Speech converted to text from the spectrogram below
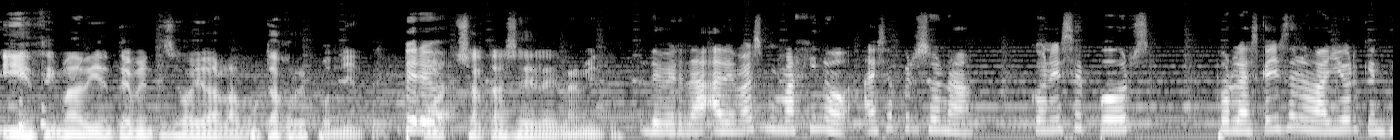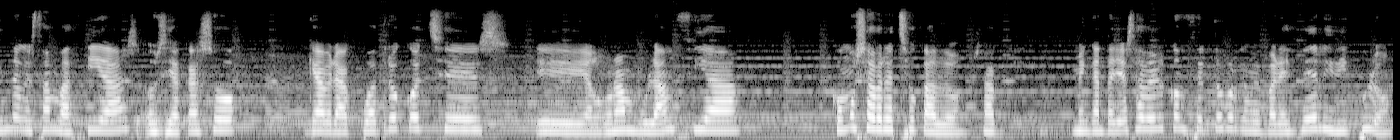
y encima, evidentemente, se va a llevar la multa correspondiente por saltarse el aislamiento. De verdad, además me imagino a esa persona con ese Porsche por las calles de Nueva York que entiendo que están vacías o si acaso que habrá cuatro coches, eh, alguna ambulancia. ¿Cómo se habrá chocado? O sea, me encantaría saber el concepto porque me parece ridículo.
